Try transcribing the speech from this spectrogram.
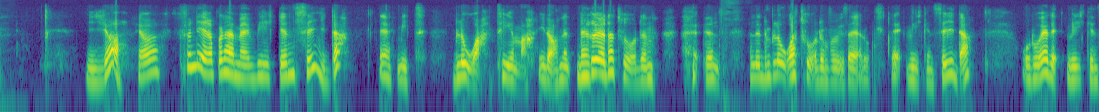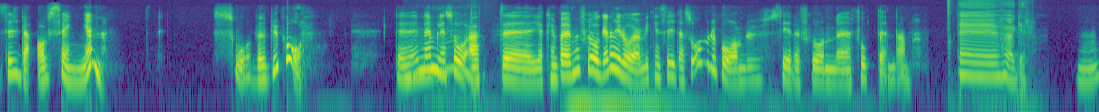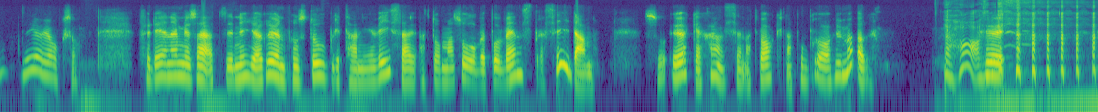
Ja, jag funderar på det här med vilken sida är mitt blåa tema idag. Den, den röda tråden, eller eller den blåa tråden får vi säga då, det är vilken sida. Och då är det vilken sida av sängen sover du på? Det är Mm. nämligen så att eh, jag kan börja med att fråga dig då, vilken sida sover du på om du ser det från eh, fotändan? Eh, höger. Mm, det gör jag också. För det är nämligen så här att nya rön från Storbritannien visar att om man sover på vänstra sidan så ökar chansen att vakna på bra humör. Jaha, Hö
